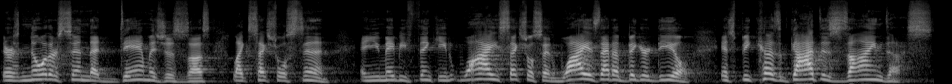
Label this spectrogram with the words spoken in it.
There is no other sin that damages us like sexual sin. And you may be thinking, why sexual sin? Why is that a bigger deal? It's because God designed us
